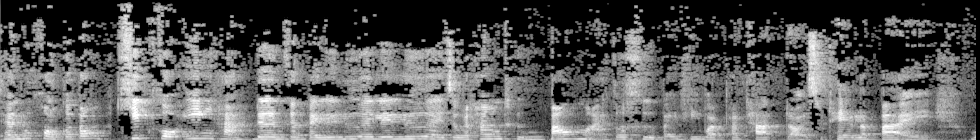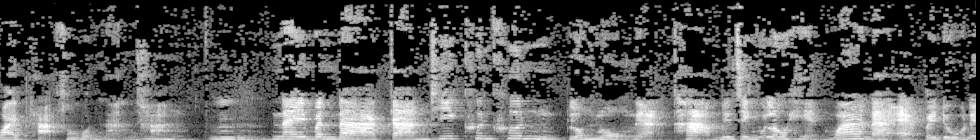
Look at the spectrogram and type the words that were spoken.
ฉะนั้นทุกคนก็ต้อง keep going ค่ะ เดินกันไปเรื่อยๆเรื่อยๆจนกระทั่งถึงเป้าหมายก็คือไปที่วัดพระธาตุดอยสุเทพแล้วไปไหว้พระข้างบนนั้นค่ะอืมในบรรดาการที่ขึ้นขึ้นลงลงเนี่ยถามจริงๆเราเห็นว่านะแอบไปดูใน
